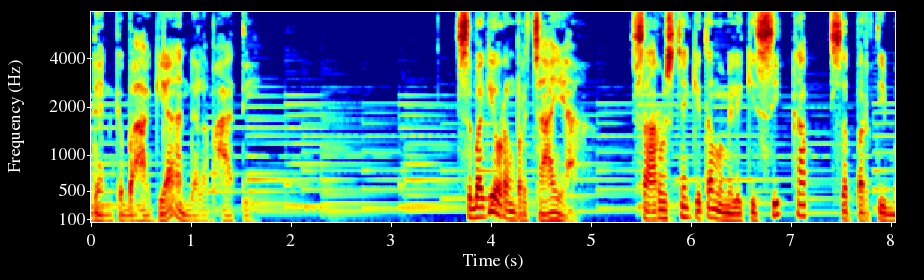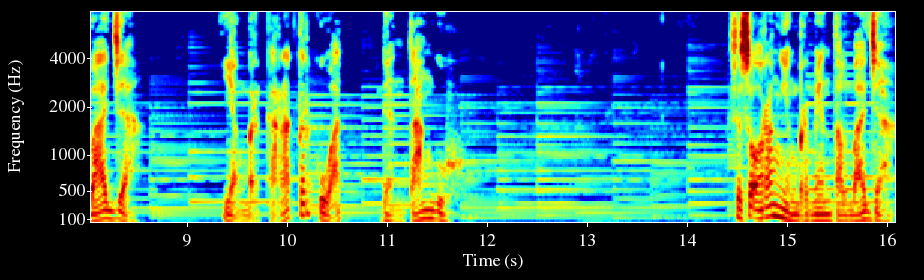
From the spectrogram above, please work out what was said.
dan kebahagiaan dalam hati. Sebagai orang percaya, seharusnya kita memiliki sikap seperti baja yang berkarakter kuat dan tangguh. Seseorang yang bermental baja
